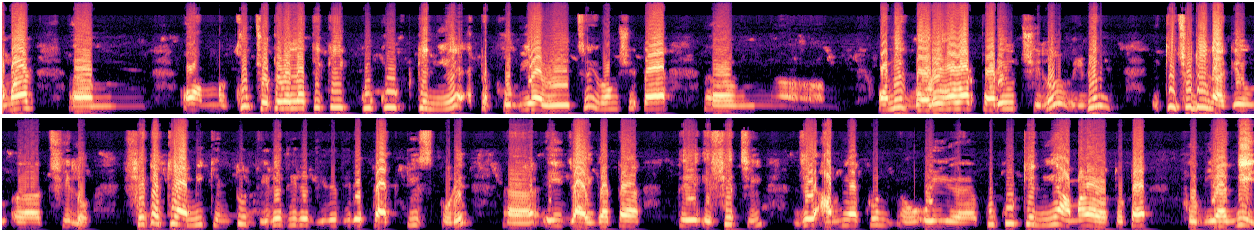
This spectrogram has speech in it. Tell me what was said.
আমার খুব ছোটবেলা থেকেই কুকুরকে নিয়ে একটা ফোবিয়া রয়েছে এবং সেটা অনেক বড় হওয়ার পরেও ছিল ইভেন কিছুদিন আগেও ছিল। সেটাকে আমি কিন্তু ধীরে ধীরে ধীরে ধীরে প্র্যাকটিস করে এই জায়গাটাতে এসেছি যে আমি এখন ওই কুকুরকে নিয়ে আমার অতটা ফোবিয়া নেই।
